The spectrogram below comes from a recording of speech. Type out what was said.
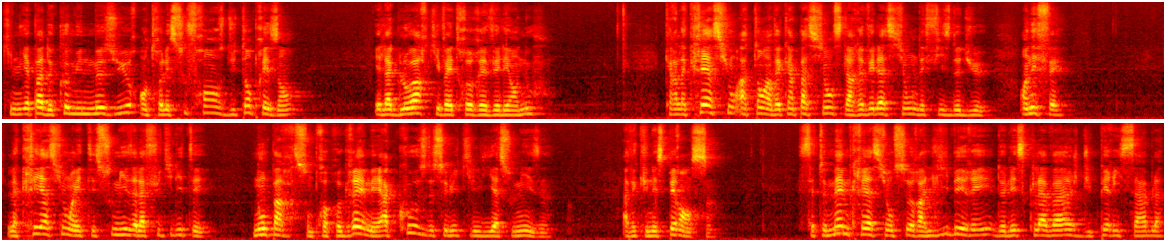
qu'il n'y a pas de commune mesure entre les souffrances du temps présent et la gloire qui va être révélée en nous. Car la création attend avec impatience la révélation des fils de Dieu. En effet, la création a été soumise à la futilité, non par son propre gré, mais à cause de celui qui l'y a soumise, avec une espérance. Cette même création sera libérée de l'esclavage du périssable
